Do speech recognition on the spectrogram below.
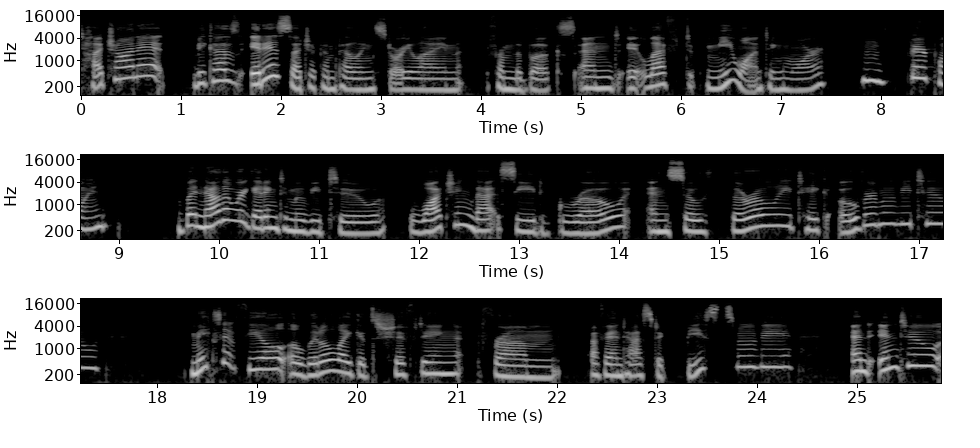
touch on it because it is such a compelling storyline from the books and it left me wanting more. Hmm, fair point. But now that we're getting to movie two, watching that seed grow and so thoroughly take over movie two makes it feel a little like it's shifting from a Fantastic Beasts movie and into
